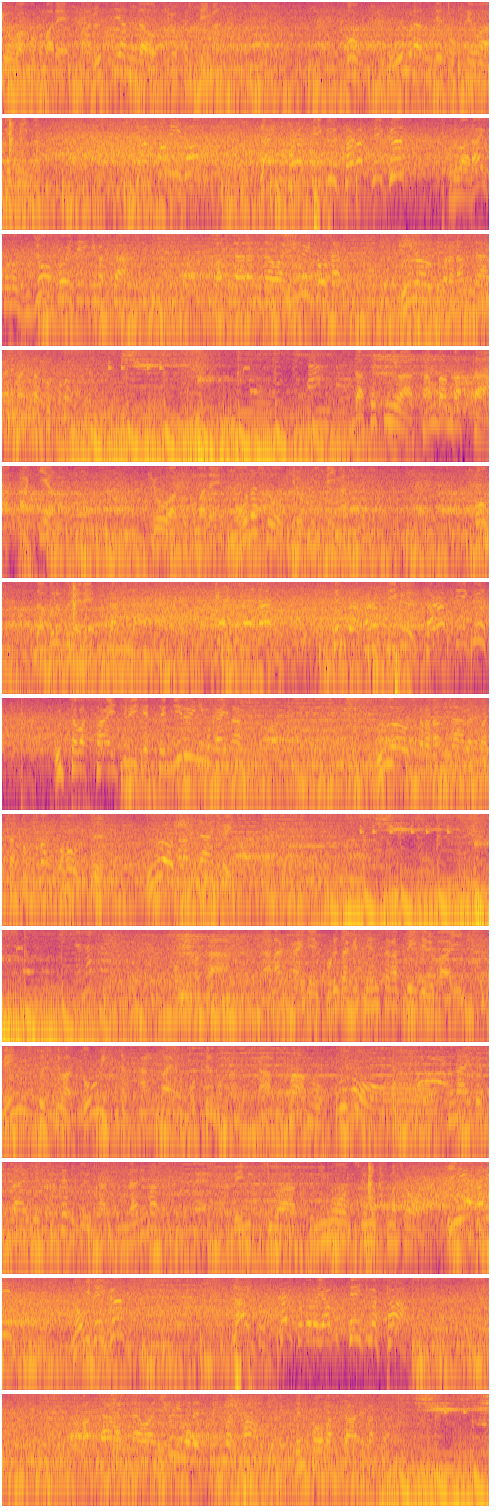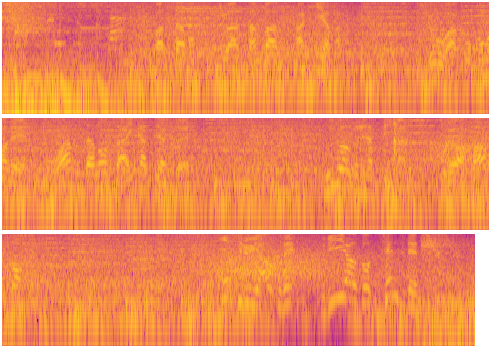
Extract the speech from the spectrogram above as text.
今日はここまでマルチ安打を記録しています。ホークスホームランで得点を挙げています。ジャストミート。ライト下がっていく下がっていく。これはライトの頭上を越えていきました。バッターランナーは二塁到達。ツーアウトからランナーが出ましたソフトバンク。打席には3番バッター秋山。今日はここまで猛打賞を記録しています。打ったバッター一塁蹴って二塁に向かいます。ツーアウトからランナーが出ました。ソフトバンクホークス。ツーアウトランナー二塁。小宮山さん7回でこれだけ点差がついている場合ベンチとしてはどういった考えを持っているものなんですか？まあもうほぼつないでつないで勝てるという感じになりますのでね。ベンチは国も注目しましょう。いい当たり！伸びていく！ライト深いところ破っていきましたました。先頭バッター出ました。バッターボックスには3番秋山。今日はここまで5安打の大活躍です。ツーアウトになっています。これはファースト。一塁アウトでスリーアウトチェンジです。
